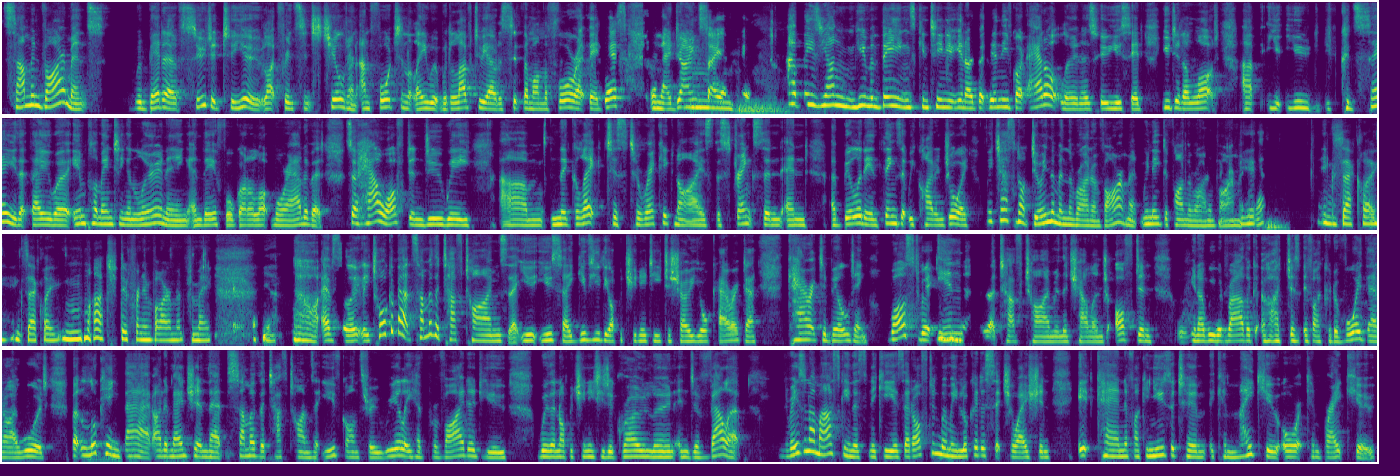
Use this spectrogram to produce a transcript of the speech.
Some environments were better suited to you. Like, for instance, children. Unfortunately, we would love to be able to sit them on the floor at their desk and they don't mm. say it. These young human beings continue, you know, but then you've got adult learners who you said you did a lot. Uh, you, you, you could see that they were implementing and learning and therefore got a lot more out of it. So, how often do we um, neglect just to recognize the strengths and, and ability and things that we quite enjoy? We're just not doing them in the right environment. We need to find the right environment. Yeah. Exactly, exactly. Much different environment for me. Yeah. Oh, absolutely. Talk about some of the tough times that you you say gives you the opportunity to show your character, character building. Whilst we're in mm-hmm. a tough time and the challenge, often, you know, we would rather oh, I just if I could avoid that, I would. But looking back, I'd imagine that some of the tough times that you've gone through really have provided you with an opportunity to grow, learn, and develop the reason I'm asking this, Nikki, is that often when we look at a situation, it can, if I can use the term, it can make you or it can break you.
